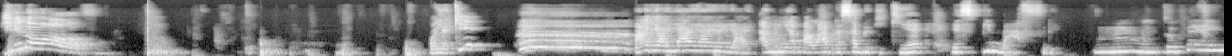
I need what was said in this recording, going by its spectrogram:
De novo. Olha aqui. Ai, ai, ai, ai, ai, ai. A minha palavra, sabe o que, que é? Espinafre. Hum, muito bem.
